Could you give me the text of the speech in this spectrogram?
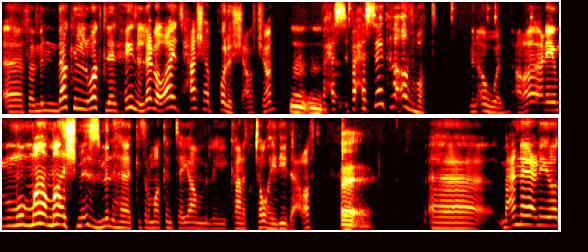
آه فمن ذاك الوقت للحين اللعبة وايد حاشها بولش عرفت شلون؟ م- م. فحس فحسيتها أضبط من أول؟ يعني مو ما ما أشمئز منها كثر ما كنت أيام اللي كانت توها جديدة عرفت؟ آه مع إنه يعني لو,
